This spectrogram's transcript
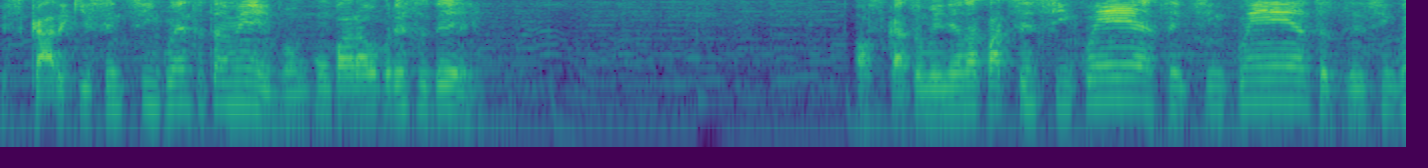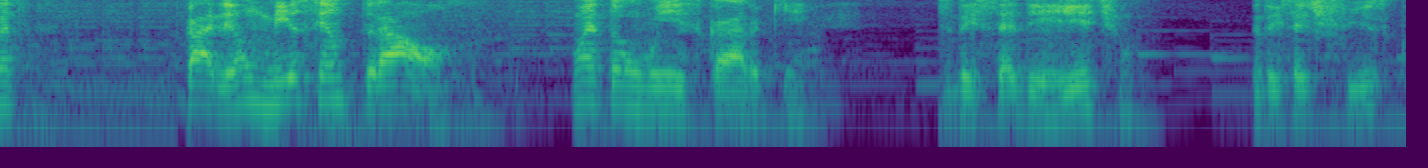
Esse cara aqui 150 também. Vamos comparar o preço dele. Ó, os caras estão vendendo a 450, 150, 250. Cara, ele é um meia central. Não é tão ruim esse cara aqui. 37 de ritmo. 37 físico.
